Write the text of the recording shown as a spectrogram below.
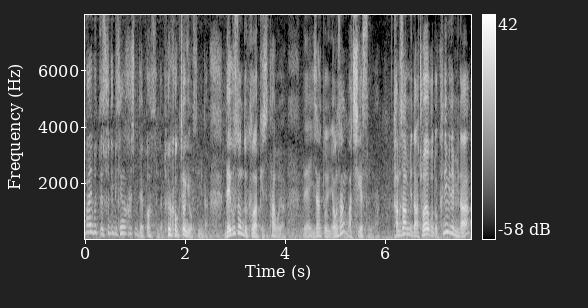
SM5 때 수리비 생각하시면 될 것 같습니다. 별 걱정이 없습니다. 내구성도 그와 비슷하고요. 네, 이상 또 영상 마치겠습니다. 감사합니다. 좋아요, 구독 큰 힘이 됩니다.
